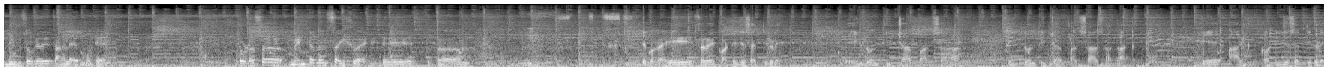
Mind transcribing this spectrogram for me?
रूम्स वगैरे चांगले आहेत मोठे आहेत. थोडंसं मेंटेनन्सचा इश्यू आहे. हे ते हे बघा हे सगळे कॉटेजेस आहेत तिकडे. एक दोन तीन चार पाच सहा. एक दोन तीन चार पाच सहा सात आठ. हे आठ कॉटेजेस आहेत तिकडे.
